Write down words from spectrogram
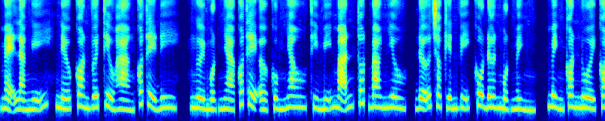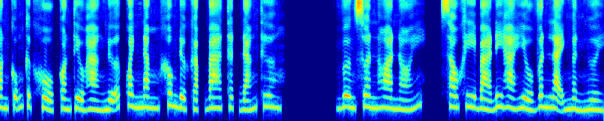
Mẹ là nghĩ, nếu con với tiểu hàng có thể đi, người một nhà có thể ở cùng nhau thì mỹ mãn tốt bao nhiêu, đỡ cho kiến vĩ cô đơn một mình, mình con nuôi con cũng cực khổ, còn tiểu hàng nữa quanh năm không được gặp ba thật đáng thương. Vương Xuân Hoa nói, sau khi bà đi Hà Hiểu Vân lại ngẩn người.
